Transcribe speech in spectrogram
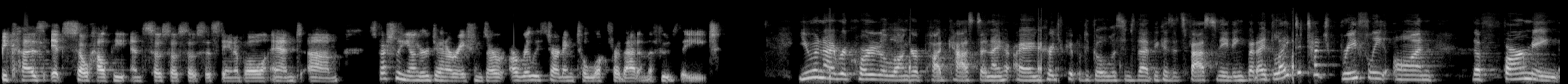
because it's so healthy and so so so sustainable. And um, especially younger generations are are really starting to look for that in the foods they eat. You and I recorded a longer podcast, and I, I encourage people to go listen to that because it's fascinating. But I'd like to touch briefly on the farming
